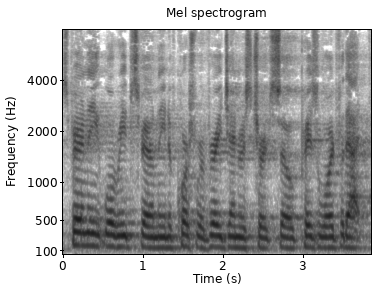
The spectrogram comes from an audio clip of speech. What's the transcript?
sparingly will reap sparingly. And of course, we're a very generous church, so praise the Lord for that.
